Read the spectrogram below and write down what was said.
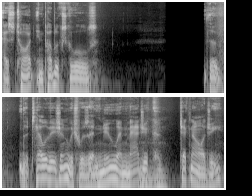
as taught in public schools, the, the television, which was a new and magic mm-hmm. technology,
